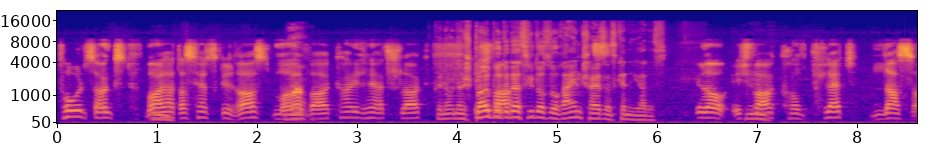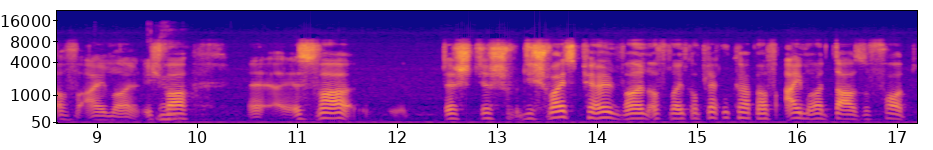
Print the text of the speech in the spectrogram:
Todesangst, mal Hm. hat das Herz gerast, mal Ja. war kein Herzschlag. Genau, und dann stolperte war- das wieder so rein. Scheiße, das kenne ich alles. Genau, ich Hm. war komplett nass auf einmal. Ich Ja. war, äh, es war, der, der, die Schweißperlen waren auf meinem kompletten Körper auf einmal da, sofort.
